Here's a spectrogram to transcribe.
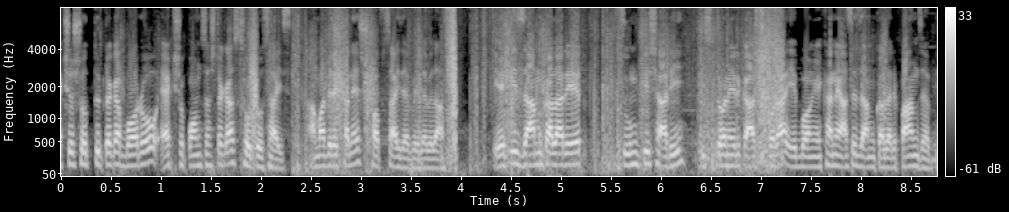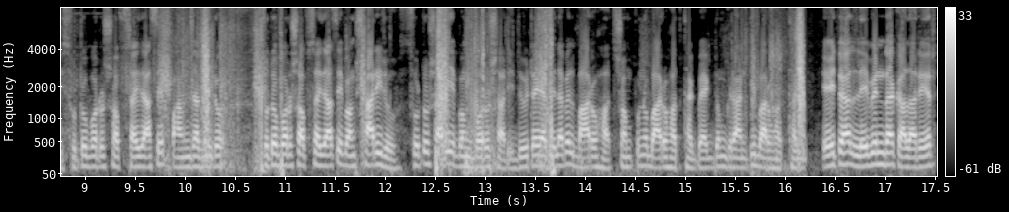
একশো সত্তর টাকা বড়, একশো পঞ্চাশ টাকা ছোট সাইজ আমাদের এখানে সব সাইজ অ্যাভেলেবেল আছে। এটি জাম কালারের চুমকি শাড়ি স্টোনের কাজ করা এবং এখানে আছে জাম কালারের পাঞ্জাবি। ছোট বড় সব সাইজ আছে, পাঞ্জাবিরও ছোট বড় সব সাইজ আছে এবং শাড়িরও ছোট শাড়ি এবং বড় শাড়ি। দুইটাই অ্যাভেলেবেল বারো হাত, সম্পূর্ণ বারো হাত থাকবে, একদম গ্যারান্টি বারো হাত থাকবে। এটা লেভেন্ডা কালারের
